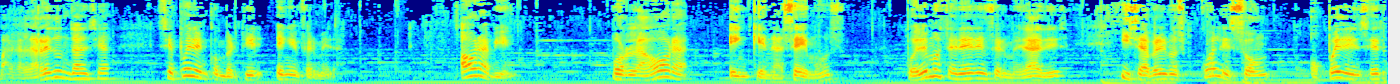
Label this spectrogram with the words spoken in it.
valga la redundancia, se pueden convertir en enfermedad. Ahora bien, por la hora en que nacemos, podemos tener enfermedades y sabremos cuáles son o pueden ser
